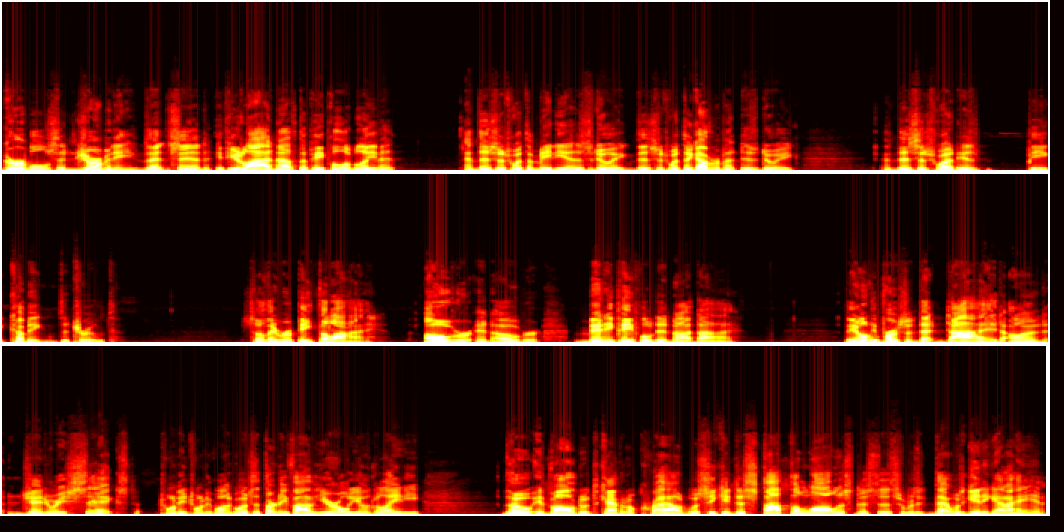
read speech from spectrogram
Goebbels in Germany that said, if you lie enough, the people will believe it. And this is what the media is doing. This is what the government is doing. And this is what is becoming the truth. So they repeat the lie over and over. Many people did not die. The only person that died on January 6th, 2021, was a 35 year old young lady, though involved with the Capitol crowd, was seeking to stop the lawlessness that was, getting out of hand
